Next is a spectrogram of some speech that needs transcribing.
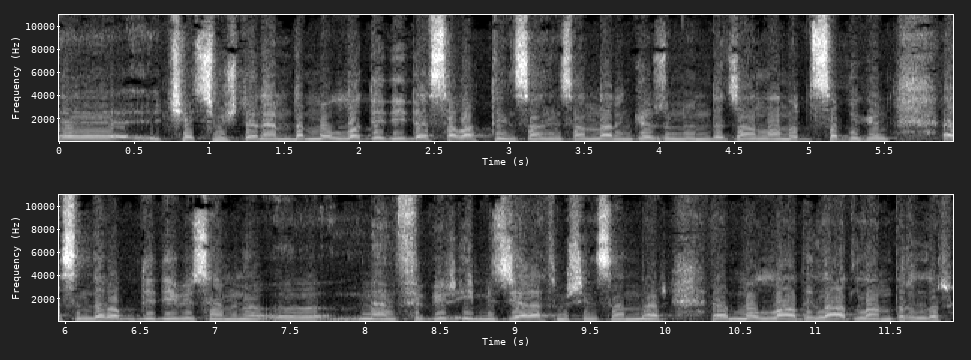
e, keçmiş dövrdə molla dedikdə savadlı insan insanların gözünün önündə canlanırdısa, bu gün əslində bu dediyimiz həmin o e, mənfi bir imic yaratmış insanlar e, molla adı ilə adlandırılır.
